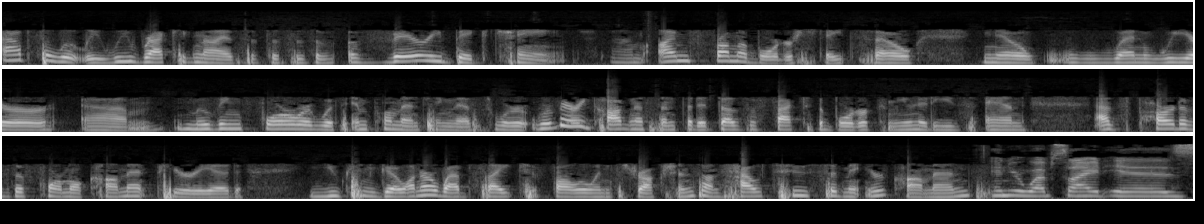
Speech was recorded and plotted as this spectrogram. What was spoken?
Absolutely. We recognize that this is a, a very big change. Um, I'm from a border state, so, you know, when we are um, moving forward with implementing this, we're, we're very cognizant that it does affect the border communities. And as part of the formal comment period, you can go on our website to follow instructions on how to submit your comments. And your website is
